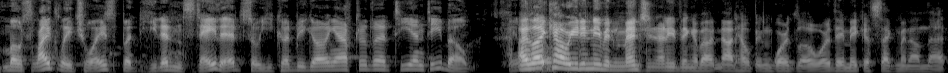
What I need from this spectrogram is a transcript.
most likely choice, but he didn't state it, so he could be going after the TNT belt. You I like how he didn't even mention anything about not helping Wardlow, or they make a segment on that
